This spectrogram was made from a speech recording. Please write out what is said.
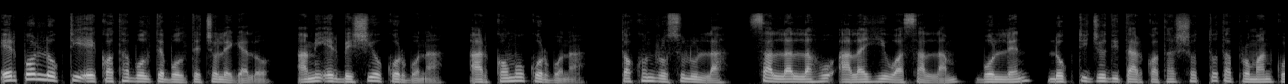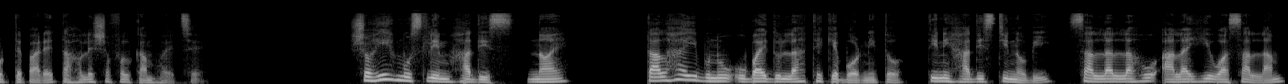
এরপর লোকটি এ কথা বলতে বলতে চলে গেল, আমি এর বেশিও করব না, আর কমও করব না। তখন রসুলুল্লাহ সাল্লাল্লাহু আলাইহি ওয়াসাল্লাম বললেন, লোকটি যদি তার কথার সত্যতা প্রমাণ করতে পারে, তাহলে সফলকাম হয়েছে। শহীহ মুসলিম হাদিস নয়। তালহা ইবনু উবাইদুল্লাহ থেকে বর্ণিত তিনি হাদিসটি নবী সাল্লাল্লাহু আলাইহি ওয়াসাল্লাম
